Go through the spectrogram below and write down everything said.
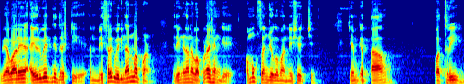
વ્યવહારે આયુર્વેદની દ્રષ્ટિએ અને નિસર્ગ વિજ્ઞાનમાં પણ રીંગણાના વપરાશ અંગે અમુક સંજોગોમાં નિષેધ છે. જેમ કે તાવ, પથરી,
